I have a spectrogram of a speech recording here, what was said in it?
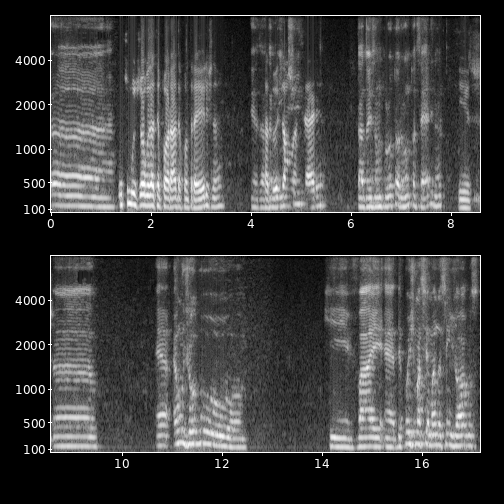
Uh... Último jogo da temporada contra eles, né? Exatamente. Tá 2x1 a série. Tá 2x1 pro Toronto a série, né? Isso. Uh... É, é um jogo que vai, é, depois de uma semana sem jogos,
